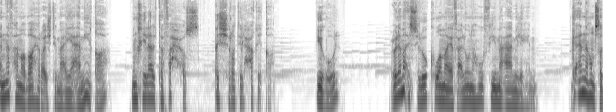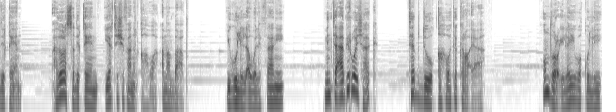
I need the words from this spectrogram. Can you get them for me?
أن نفهم ظاهرة اجتماعية عميقة من خلال تفحص قشرة الحقيقة. يقول علماء السلوك وما يفعلونه في معاملهم كأنهم صديقين هذول الصديقين يرتشفان القهوة أمام بعض. يقول للأول الثاني من تعابير وجهك تبدو قهوتك رائعة. انظر إلي وقل لي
